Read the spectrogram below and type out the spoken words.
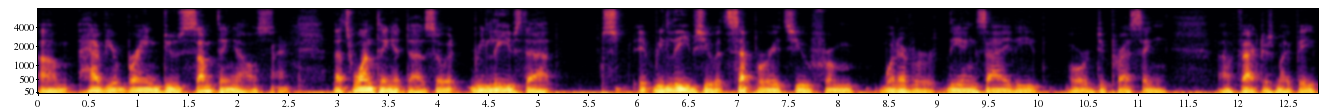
um, have your brain do something else. Right. That's one thing it does. So it relieves that. It relieves you. It separates you from whatever the anxiety or depressing uh, factors might be.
